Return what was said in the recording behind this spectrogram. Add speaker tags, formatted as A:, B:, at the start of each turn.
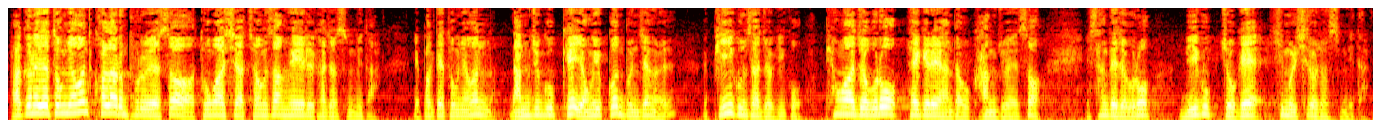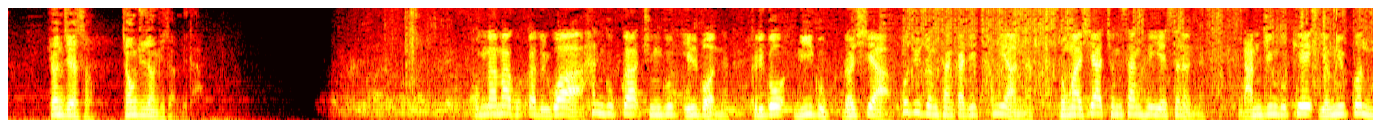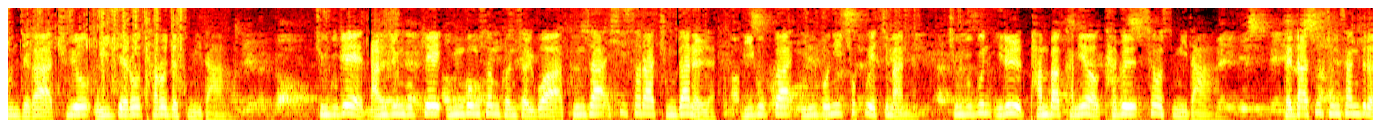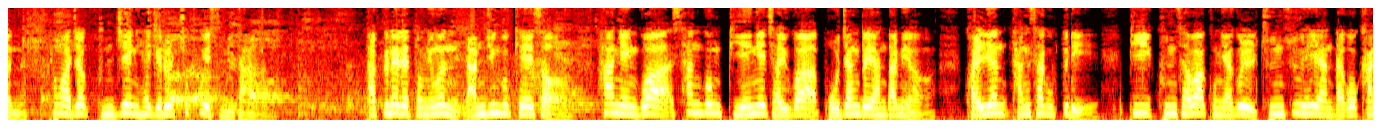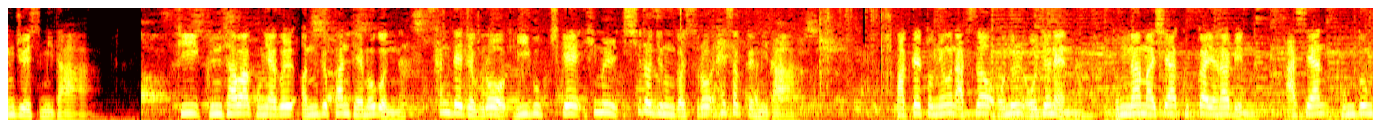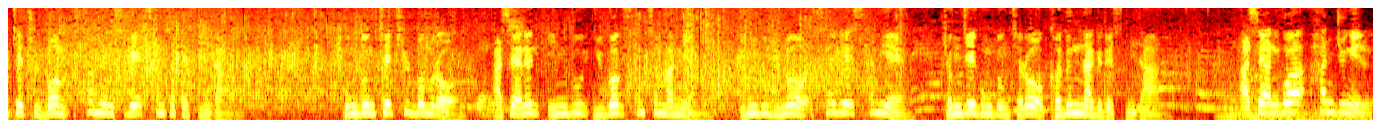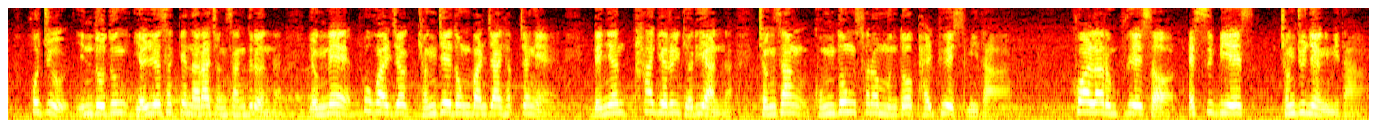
A: 박근혜 대통령은 콜라룸푸르에서 동아시아 정상회의를 가졌습니다. 박 대통령은 남중국해 영유권 분쟁을 비군사적이고 평화적으로 해결해야 한다고 강조해서 상대적으로 미국 쪽에 힘을 실어줬습니다. 현지에서 정준영 기자입니다.
B: 동남아 국가들과 한국과 중국, 일본, 그리고 미국, 러시아, 호주 정상까지 참여한 동아시아 정상회의에서는 남중국해 영유권 문제가 주요 의제로 다뤄졌습니다. 중국의 남중국해 인공섬 건설과 군사 시설화 중단을 미국과 일본이 촉구했지만 중국은 이를 반박하며 각을 세웠습니다. 대다수 정상들은 평화적 분쟁 해결을 촉구했습니다. 박근혜 대통령은 남중국해에서 항행과 상공 비행의 자유가 보장돼야 한다며 관련 당사국들이 비군사화 공약을 준수해야 한다고 강조했습니다. 비군사화 공약을 언급한 대목은 상대적으로 미국 측에 힘을 실어주는 것으로 해석됩니다. 박 대통령은 앞서 오늘 오전엔 동남아시아 국가연합인 아세안 공동체 출범 서명식에 참석했습니다. 공동체 출범으로 아세안은 인구 6억 3천만 명, 인구 규모 세계 3위의 경제 공동체로 거듭나게 됐습니다. 아세안과 한중일, 호주, 인도 등 16개 나라 정상들은 역내 포괄적 경제 동반자 협정에 내년 타결을 결의한 정상 공동 선언문도 발표했습니다. 쿠알라룸푸르에서 SBS 정준영입니다.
